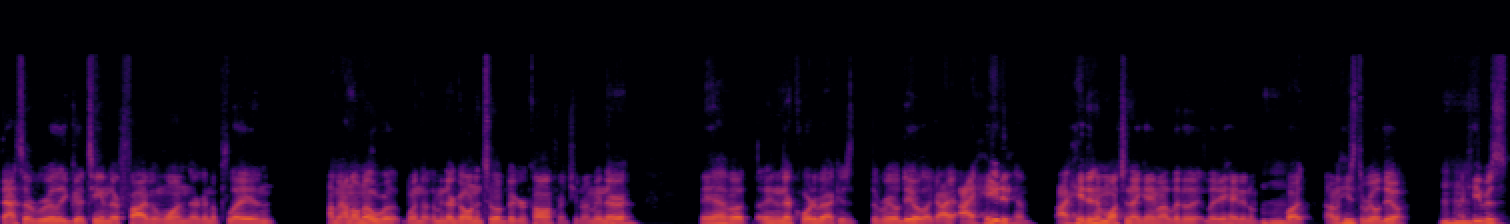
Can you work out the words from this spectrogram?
that's a really good team. They're five and one. They're going to play, and I mean, I don't know when. I mean, they're going into a bigger conference. You know, I mean, they're Mhm. they have a. I mean, their quarterback is the real deal. Like I, I hated him. I hated him watching that game. I literally, literally hated him. Mhm. But I mean, he's the real deal. Mhm. Like he was.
